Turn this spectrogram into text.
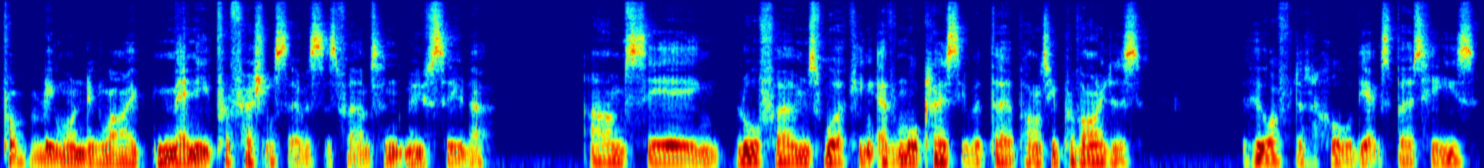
probably wondering why many professional services firms hadn't moved sooner. I'm seeing law firms working ever more closely with third party providers who often hold the expertise.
